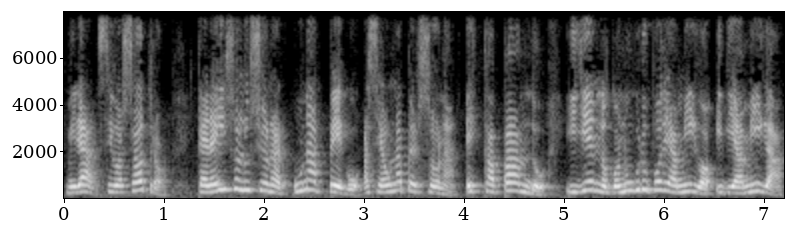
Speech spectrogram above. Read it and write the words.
Mirad, si vosotros queréis solucionar un apego hacia una persona, escapando y yendo con un grupo de amigos y de amigas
